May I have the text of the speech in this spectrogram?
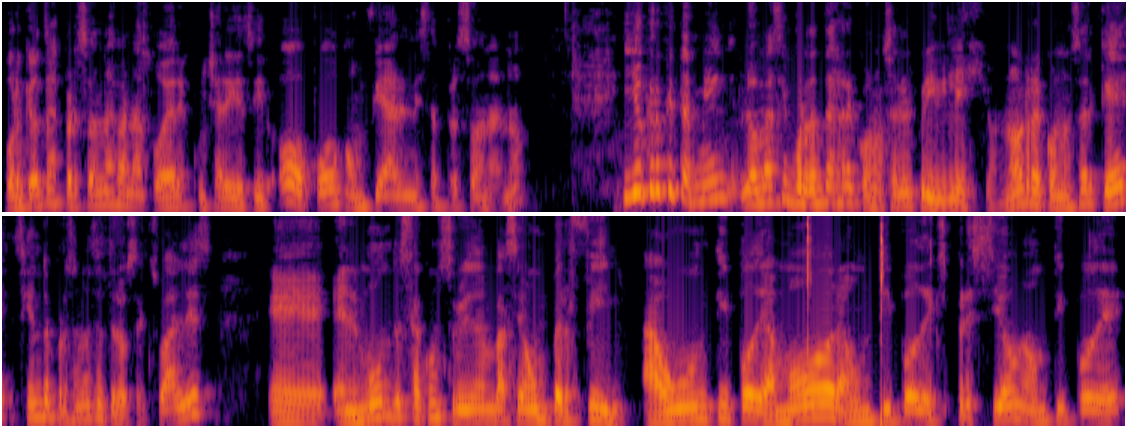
porque otras personas van a poder escuchar y decir, oh, puedo confiar en esa persona, ¿no? Y yo creo que también lo más importante es reconocer el privilegio, ¿no? Reconocer que siendo personas heterosexuales, eh, el mundo está construido en base a un perfil, a un tipo de amor, a un tipo de expresión, a un tipo de,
